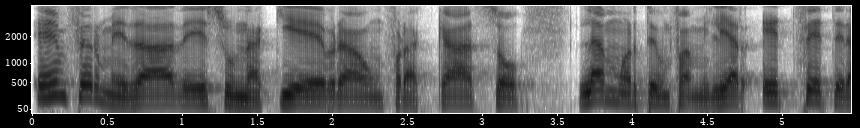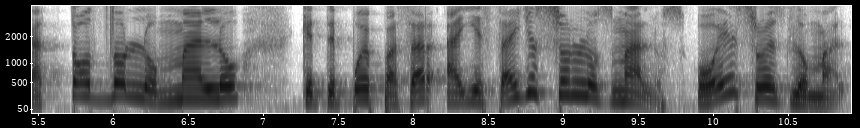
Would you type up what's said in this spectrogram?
enfermedades, una quiebra, un fracaso, la muerte de un familiar, etcétera. Todo lo malo que te puede pasar, ahí está. Ellos son los malos, o eso es lo malo.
